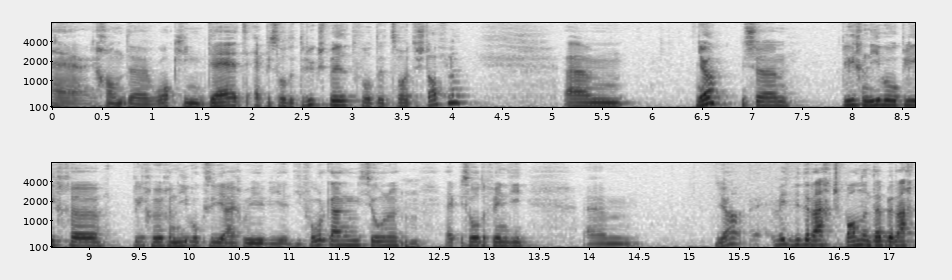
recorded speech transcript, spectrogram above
Äh, ich habe The Walking Dead Episode 3 gespielt, von der zweiten Staffel. Ähm, ja, ist ähm, gleiches Niveau, gleich, äh, gleich höheres Niveau gewesen, eigentlich wie, wie die Vorgängermissionen, Mhm. Episode finde ich. Ähm, ja, wi- wieder recht spannend, eben recht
